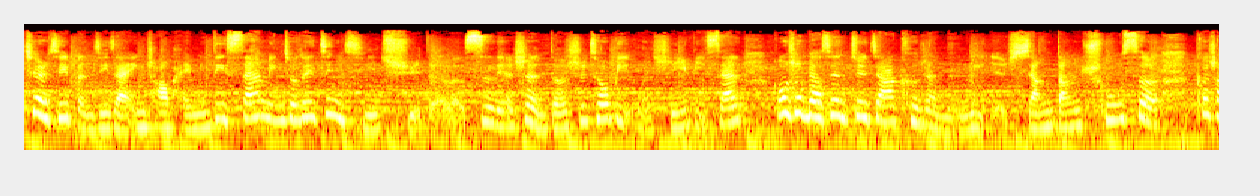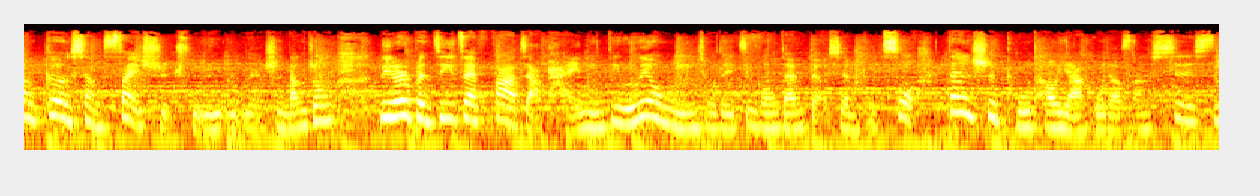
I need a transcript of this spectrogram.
切尔西本季在英超排名第三名，球队近期取得了四连胜，得失球比为十一比三，攻守表现最佳，客战能力也相当出色，客场各项赛事处于五连胜当中。里尔本季在发甲排名第六名，球队进攻端表现不错，但是葡萄牙国脚桑谢斯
